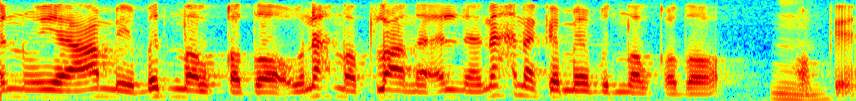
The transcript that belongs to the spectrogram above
إنه يا عمي بدنا القضاء ونحن طلعنا قلنا نحن كمان بدنا القضاء مم. أوكي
